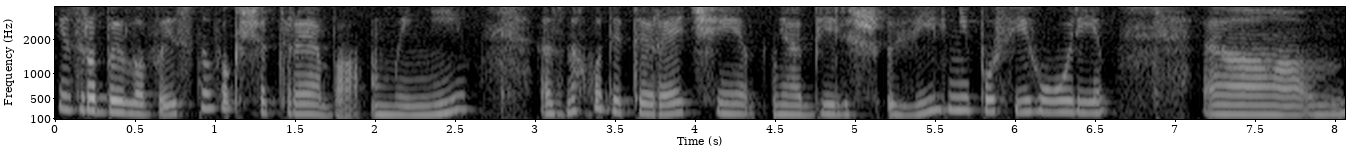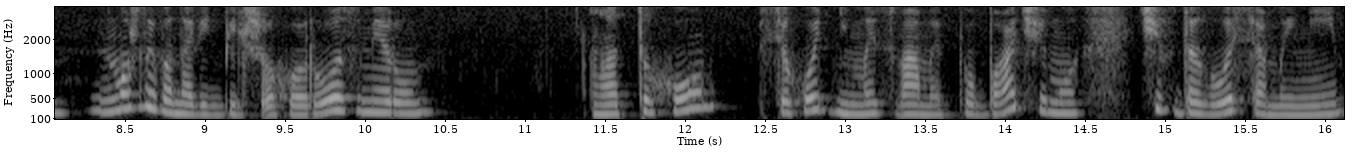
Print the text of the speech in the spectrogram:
і зробила висновок, що треба мені знаходити речі більш вільні по фігурі, можливо, навіть більшого розміру. Того сьогодні ми з вами побачимо, чи вдалося мені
